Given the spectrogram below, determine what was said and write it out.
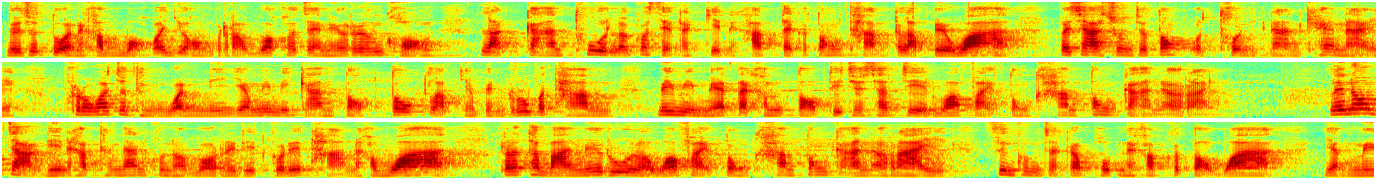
โดยเจ้าตัวนะครับบอกว่ายอมรับว่าเข้าใจในเรื่องของหลักการทูตแล้วก็เศรษฐกิจนะครับแต่ก็ต้องถามกลับไปว่าประชาชนจะต้องอดทนอีกนานแค่ไหน เพราะว่าจนถึงวันนี้ยังไม่มีการตอบโต้กลับอย่างเป็นรูปธรรม ไม่มีแม้แต่คำตอบที่จะชัดเจนว่าฝ่ายตรงข้ามต้องการอะไร และนอกจากนี้นะครับทางด้านคุณน็อตวรดิตก็ได้ถามนะครับว่ารัฐบาลไม่รู้หรอว่าฝ่ายตรงข้ามต้องการอะไร ซึ่งคุณจักรภพนะครับก็ตอบว่ายังไม่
